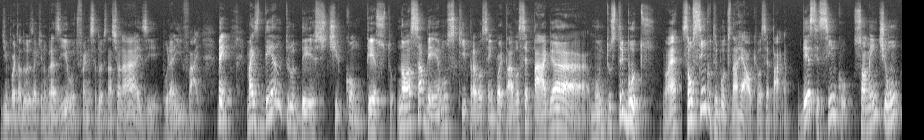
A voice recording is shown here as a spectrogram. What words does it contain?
de importadores aqui no Brasil ou de fornecedores nacionais e por aí vai. Bem, mas dentro deste contexto, nós sabemos que para você importar você paga muitos tributos, não é? São cinco tributos na real que você paga. Desses cinco, somente um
